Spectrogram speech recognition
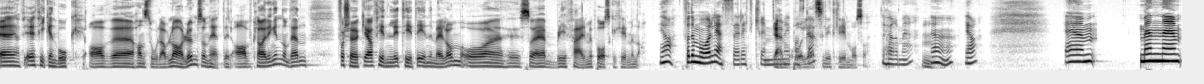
eh, jeg fikk en bok av Hans Olav Lahlum som heter 'Avklaringen'. og Den forsøker jeg å finne litt tid til innimellom, og, så jeg blir ferdig med påskekrimmen da. Ja, For du må lese litt krim jeg i påska? Jeg må lese litt krim også. Du ja. hører med? Mm. Ja. ja. Um, men um,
